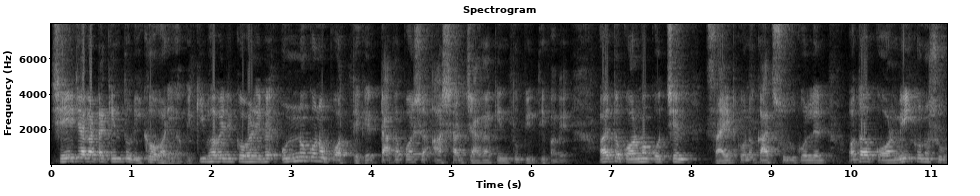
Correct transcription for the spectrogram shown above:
সেই জায়গাটা কিন্তু রিকভারি হবে। কীভাবে রিকভারি হবে? অন্য কোনো পথ থেকে টাকা পয়সা আসার জায়গা কিন্তু বৃদ্ধি পাবে। হয়তো কর্ম করছেন সাইড কোনো কাজ শুরু করলেন, অথবা কর্মেই কোনো শুভ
